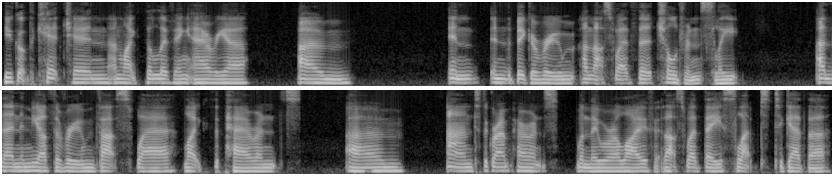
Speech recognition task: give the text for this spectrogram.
you've got the kitchen and like the living area, um, in in the bigger room, and that's where the children sleep. And then in the other room, that's where like the parents, um, and the grandparents, when they were alive, that's where they slept together.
